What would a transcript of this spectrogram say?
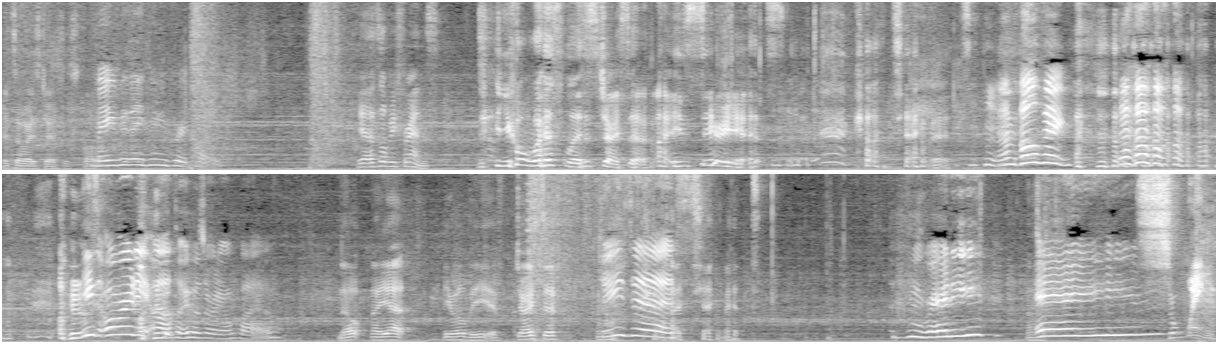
It's always Joseph's fault. Maybe they can group hug. Yeah, let's all be friends. You're worthless, Joseph. Are you serious? God damn it. I'm helping! He's already. Oh, I thought he was already on fire. Nope, not yet. He will be if Joseph. Jesus! God damn it. Ready? Aim! Swing!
